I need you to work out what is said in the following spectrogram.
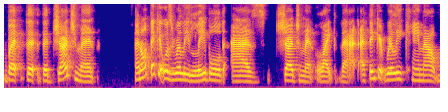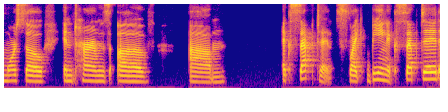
But the the judgment I don't think it was really labeled as judgment like that. I think it really came out more so in terms of um acceptance, like being accepted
